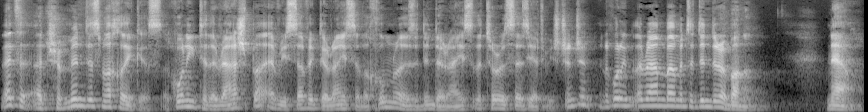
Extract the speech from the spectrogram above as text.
That's a, a tremendous machlekes. According to the Rashba, every suffix deraisa lechumra is a din deraisa. The Torah says you have to be stringent, and according to the Rambam, it's a din derabanan. Now,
